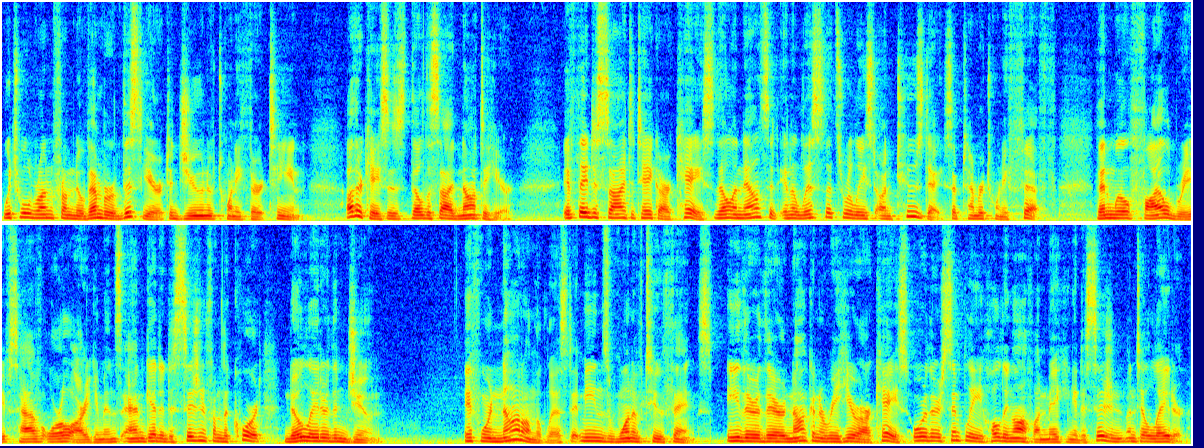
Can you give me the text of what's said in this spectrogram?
which will run from November of this year to June of 2013. Other cases, they'll decide not to hear. If they decide to take our case, they'll announce it in a list that's released on Tuesday, September 25th. Then we'll file briefs, have oral arguments, and get a decision from the court no later than June. If we're not on the list, it means one of two things. Either they're not going to rehear our case, or they're simply holding off on making a decision until later.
